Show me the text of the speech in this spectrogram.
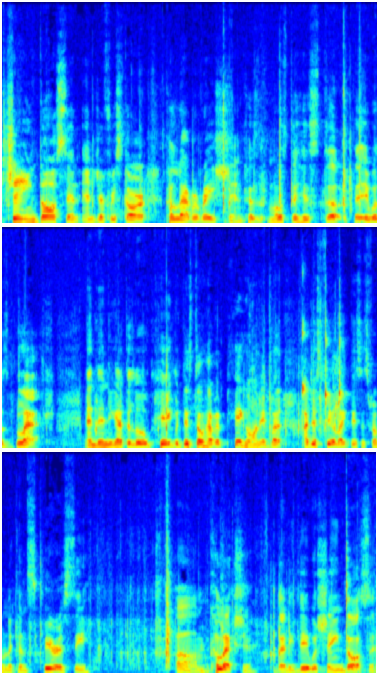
Shane Dawson and Jeffree Star collaboration because most of his stuff, it was black. And then you got the little pig, but this don't have a pig on it, but I just feel like this is from the Conspiracy um, collection that he did with Shane Dawson.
